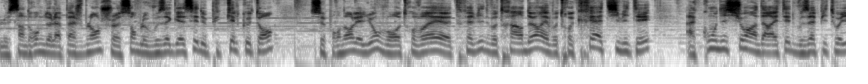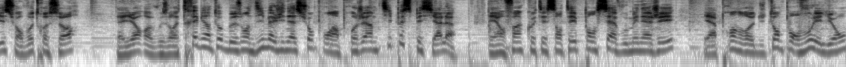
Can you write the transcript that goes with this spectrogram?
le syndrome de la page blanche semble vous agacer depuis quelques temps. Cependant, les lions, vous retrouverez très vite votre ardeur et votre créativité, à condition hein, d'arrêter de vous apitoyer sur votre sort. D'ailleurs, vous aurez très bientôt besoin d'imagination pour un projet un petit peu spécial. Et enfin, côté santé, pensez à vous ménager et à prendre du temps pour vous les lions.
